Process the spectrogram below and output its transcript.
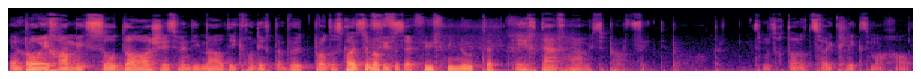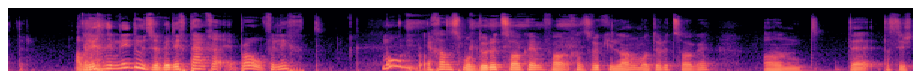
Und Ich Bro, ich habe mich so da jetzt, wenn die Meldung kommt. Ich, Bro, das geht so noch fünf fünf, Minuten. Ich denke mir, manchmal, Bro, dich, Bro, Alter. Jetzt muss ich da noch zwei Klicks machen, Alter. Aber ich nehme nicht raus, weil ich denke, Bro, vielleicht morgen, Bro. Ich habe das mal durchgezogen, ich habe es wirklich lange mal durchgezogen. Und de, das ist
